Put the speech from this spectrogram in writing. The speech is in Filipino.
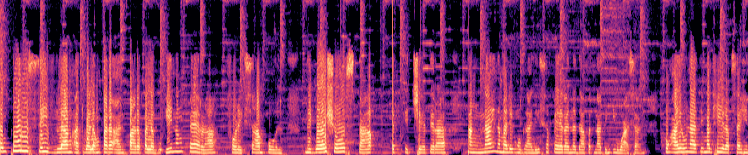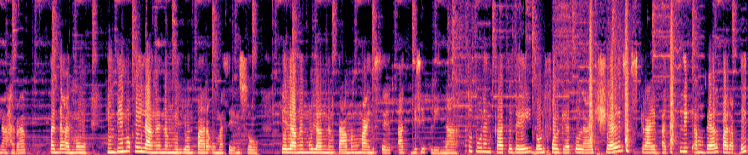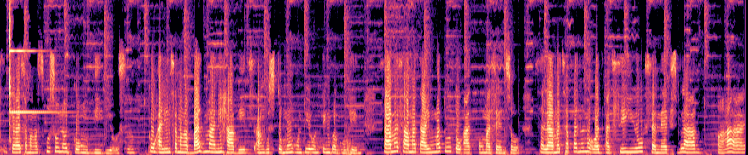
Kung puro save lang at walang paraan para palaguin ang pera, for example, negosyo, stock, etc., ang nine na maling ugali sa pera na dapat nating iwasan kung ayaw natin maghirap sa hinaharap. Tandaan mo, hindi mo kailangan ng milyon para umasenso. Kailangan mo lang ng tamang mindset at disiplina. Tutunan ka today, don't forget to like, share, and subscribe at i-click ang bell para updated ka sa mga susunod kong videos. Kung alin sa mga bad money habits ang gusto mong unti-unting baguhin, sama-sama tayong matuto at umasenso. Salamat sa panonood at see you sa next vlog. Bye!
